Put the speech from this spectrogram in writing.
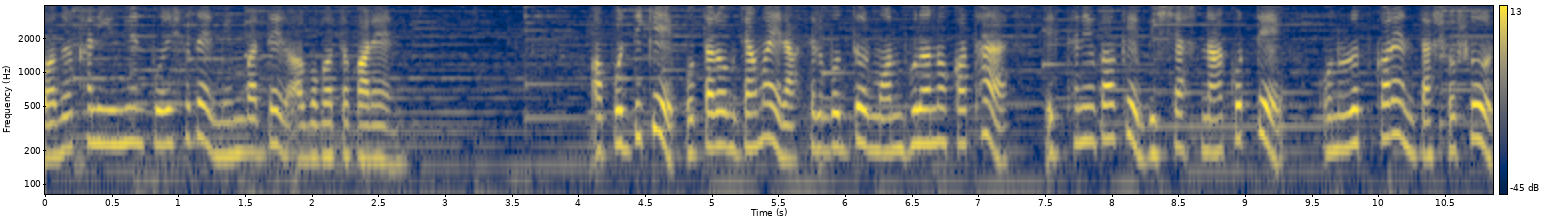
বদরখালী ইউনিয়ন পরিষদের মেম্বারদের অবগত করেন। অপরদিকে প্রতারক জামাই রাসেল বদ্দর মন ভুলানো কথা স্থানীয় কাউকে বিশ্বাস না করতে অনুরোধ করেন তার শ্বশুর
